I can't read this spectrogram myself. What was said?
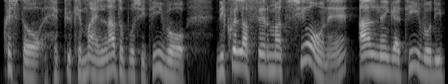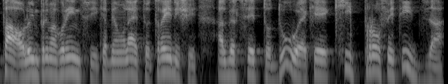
Questo è più che mai il lato positivo di quell'affermazione al negativo di Paolo in Prima Corinzi che abbiamo letto 13 al versetto 2 che chi profetizza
